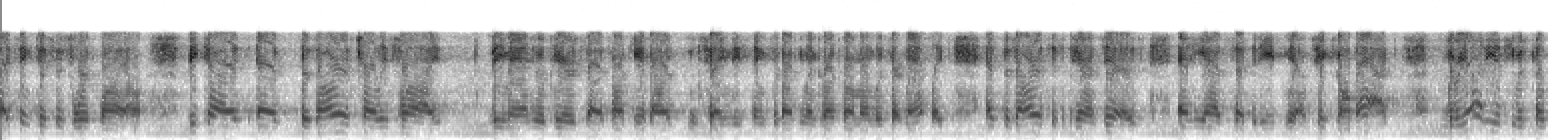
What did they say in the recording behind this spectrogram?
I think this is worthwhile because as bizarre as Charlie Sly, the man who appears uh, talking about and saying these things about human growth hormone with certain athletes, as bizarre as his appearance is, and he has said that he you know takes it all back, the reality is he was co-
